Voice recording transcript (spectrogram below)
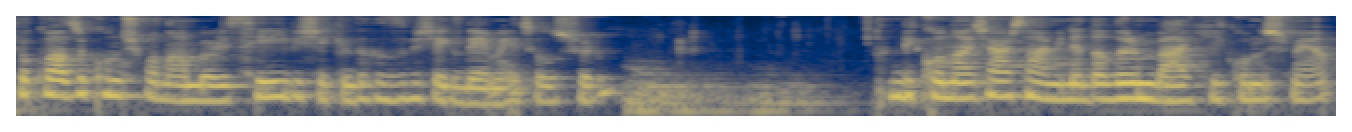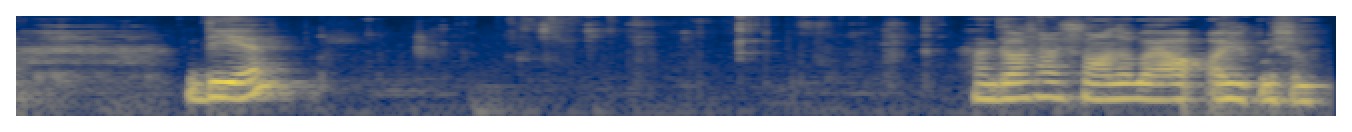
çok fazla konuşmadan böyle seri bir şekilde, hızlı bir şekilde yemeye çalışıyorum. Bir konu açarsam yine dalarım belki konuşmaya diye. Hem zaten şu anda bayağı ayıkmışım.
